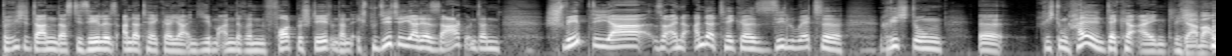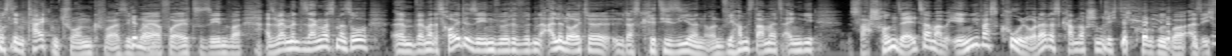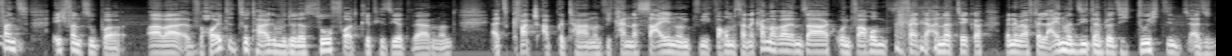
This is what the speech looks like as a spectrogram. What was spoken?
berichtet dann, dass die Seele des Undertaker ja in jedem anderen fortbesteht und dann explodierte ja der Sarg und dann schwebte ja so eine Undertaker-Silhouette Richtung äh, Richtung Hallendecke eigentlich. Ja, aber aus dem Titantron quasi, genau. wo er vorher zu sehen war. Also wenn man, sagen wir es mal so, ähm, wenn man das heute sehen würde, würden alle Leute das kritisieren. Und wir haben es damals irgendwie, es war schon seltsam, aber irgendwie war es cool, oder? Das kam doch schon richtig cool rüber. Also ich fand's, ich fand's super. Aber heutzutage würde das sofort kritisiert werden und als Quatsch abgetan. Und wie kann das sein? Und wie, warum ist da eine Kamera im Sarg? Und warum fährt der Undertaker, wenn er mir auf der Leinwand sieht, dann plötzlich durch den, also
